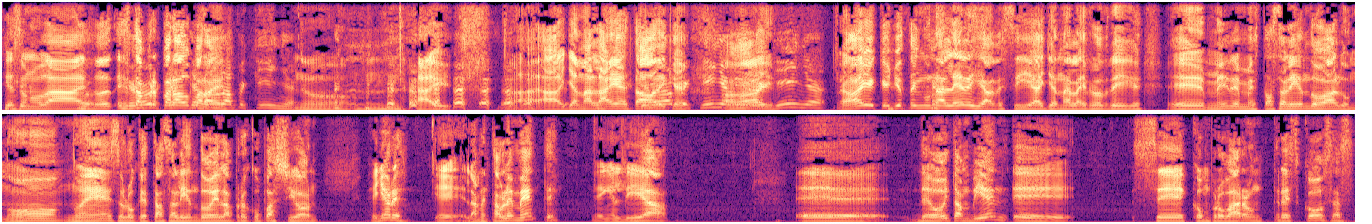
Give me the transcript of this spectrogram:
que eso no da, eso, No, eso está no- preparado que- para eso no eso. da piquiña. No, ay, ay, Yanalaya estaba de que, ni ay, ay, es que yo tengo una alergia, decía Yanalay Rodríguez. Eh, mire, me está saliendo algo. No, no es eso, lo que está saliendo es la preocupación. Señores, eh, lamentablemente, en el día eh, de hoy también eh, se comprobaron tres cosas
